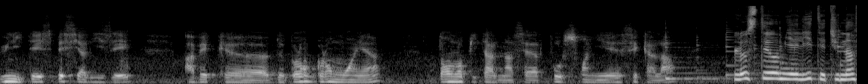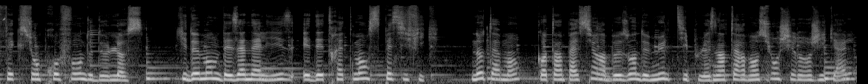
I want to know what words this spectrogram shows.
unité spécialisée avec de grands moyens dans l'hôpital Nasser pour soigner ces cas-là. L'ostéomyélite est une infection profonde de l'os qui demande des analyses et des traitements spécifiques notamment quand un patient a besoin de multiples interventions chirurgicales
